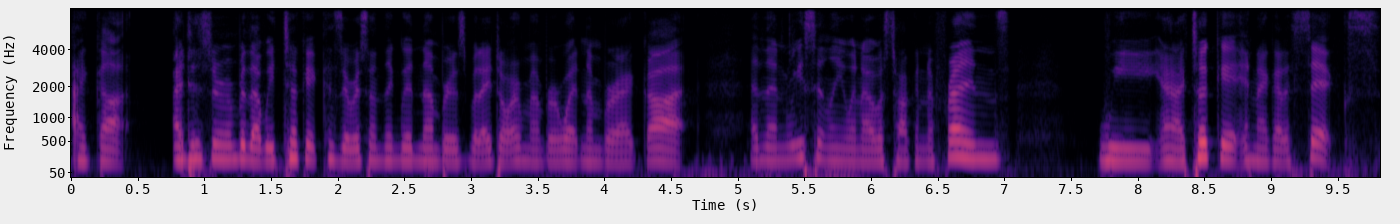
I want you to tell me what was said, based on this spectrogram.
I got. I just remember that we took it because there was something with numbers, but I don't remember what number I got. And then recently, when I was talking to friends, we and I took it and I got a six,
